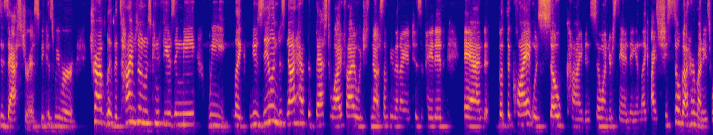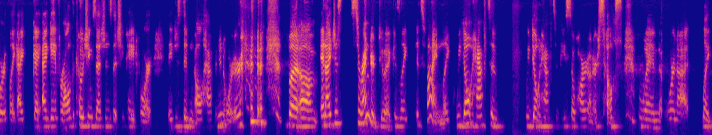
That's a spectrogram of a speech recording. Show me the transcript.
disastrous because we were traveling the time zone was confusing me. We like new zealand does not have the best wi-fi which is not something that i anticipated and but the client was so kind and so understanding and like i she still got her money's worth like i i gave her all the coaching sessions that she paid for. They just didn't all happen in order. But um and i just surrendered to it because like it's fine. Like we don't have to we don't have to be so hard on ourselves when we're not like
